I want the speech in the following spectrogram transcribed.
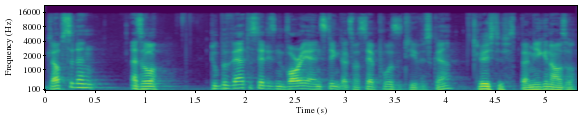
Glaubst du denn, also du bewertest ja diesen Warrior-Instinkt als was sehr Positives, gell? richtig. Ist bei mir genauso.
